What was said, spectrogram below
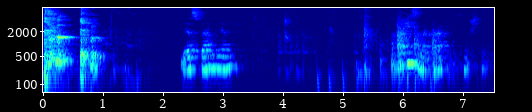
yes, battle again. I'm not using my Kraken as much though.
